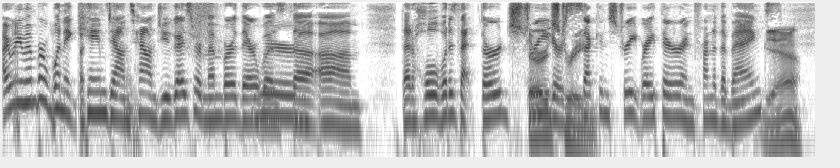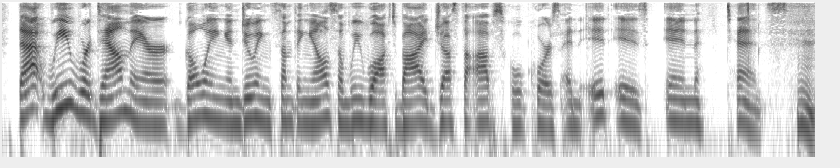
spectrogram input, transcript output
I remember when it came downtown. Do you guys remember there was Weird. the um that whole what is that third street Third or Street. second street right there in front of the banks? yeah. That we were down there going and doing something else, and we walked by just the obstacle course, and it is intense. Hmm.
